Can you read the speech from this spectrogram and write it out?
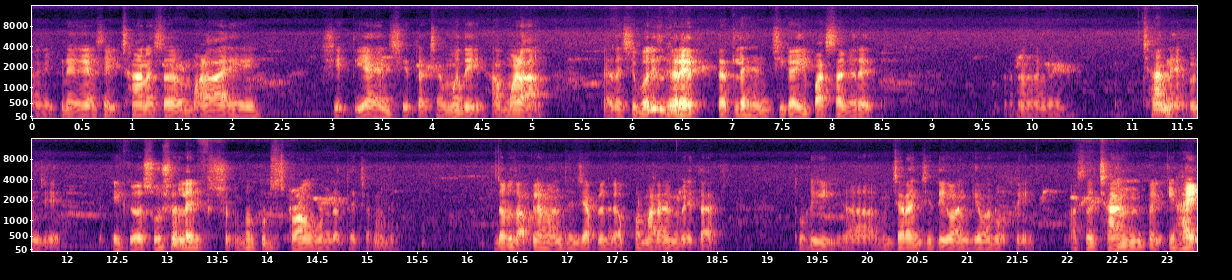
आणि इकडे असं एक छान असं मळा आहे शेती आहे आणि शेताच्या मध्ये हा मळा त्यात अशी बरीच घरं आहेत. त्यातल्या ह्यांची काही पाच सहा घरं आहेत. आणि छान आहे म्हणजे एक सोशल लाईफ भरपूर स्ट्रॉंग होऊन जातं त्याच्यामध्ये. दररोज आपल्या माणसांची आपल्याला गप्पा मारायला मिळतात. थोडी विचारांची देवाणघेवाण होते. असं छानपैकी आहे.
